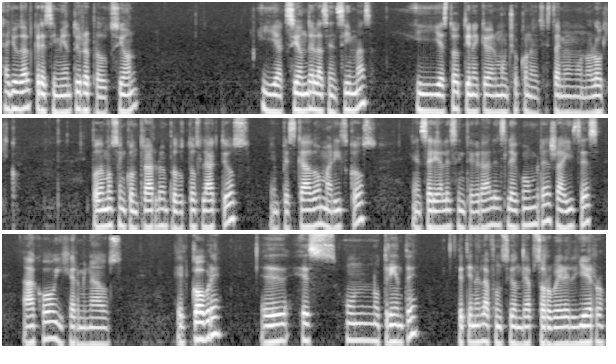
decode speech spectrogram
ayuda al crecimiento y reproducción y acción de las enzimas y esto tiene que ver mucho con el sistema inmunológico. Podemos encontrarlo en productos lácteos, en pescado, mariscos, en cereales integrales, legumbres, raíces, ajo y germinados. El cobre eh, es un nutriente que tiene la función de absorber el hierro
